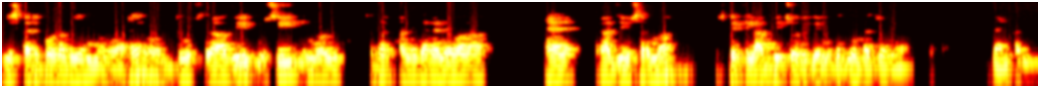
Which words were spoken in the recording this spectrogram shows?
जिसका रिकॉर्ड अभी हम मंगवा रहे हैं और दूसरा भी उसी इंदौर सदर थाने का रहने वाला है राजीव शर्मा उसके खिलाफ भी चोरी के मुकदमे दर्ज होने जानकारी।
